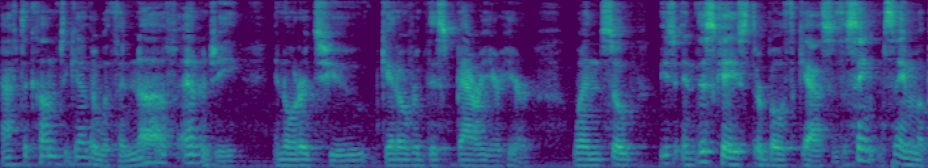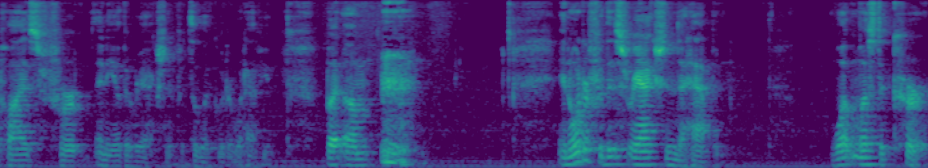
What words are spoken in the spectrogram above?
have to come together with enough energy in order to get over this barrier here. When so these in this case they're both gases. The same same applies for any other reaction if it's a liquid or what have you. But um, in order for this reaction to happen, what must occur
